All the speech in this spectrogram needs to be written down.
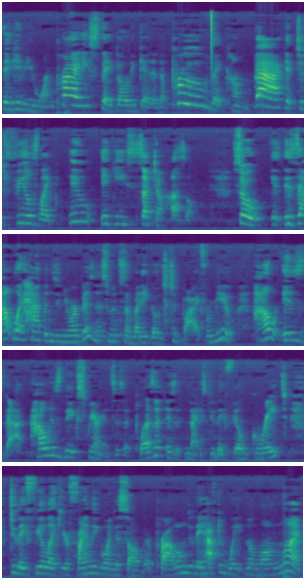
They give you one price, they go to get it approved, they come back. It just feels like, ew, icky, such a hustle. So, is that what happens in your business when somebody goes to buy from you? How is that? How is the experience? Is it pleasant? Is it nice? Do they feel great? Do they feel like you're finally going to solve their problem? Do they have to wait in a long line?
